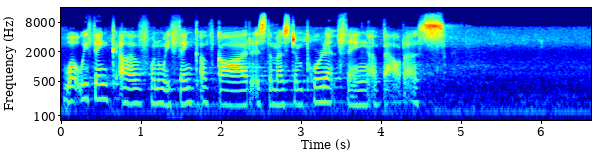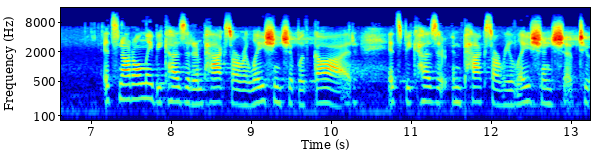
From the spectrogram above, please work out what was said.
What we think of when we think of God is the most important thing about us. It's not only because it impacts our relationship with God, it's because it impacts our relationship to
